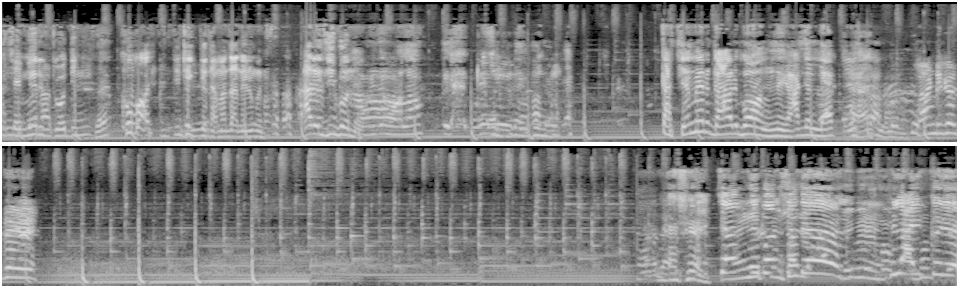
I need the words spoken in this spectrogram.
আচ্ছা মেয়ের খুব ঠিক আমার জানের মধ্যে। আরে জীবনে। কাছে মেয়ের গাড়ি বল নেই আগে ল্যাপ জীবন সাথে ফ্লাইট করে।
